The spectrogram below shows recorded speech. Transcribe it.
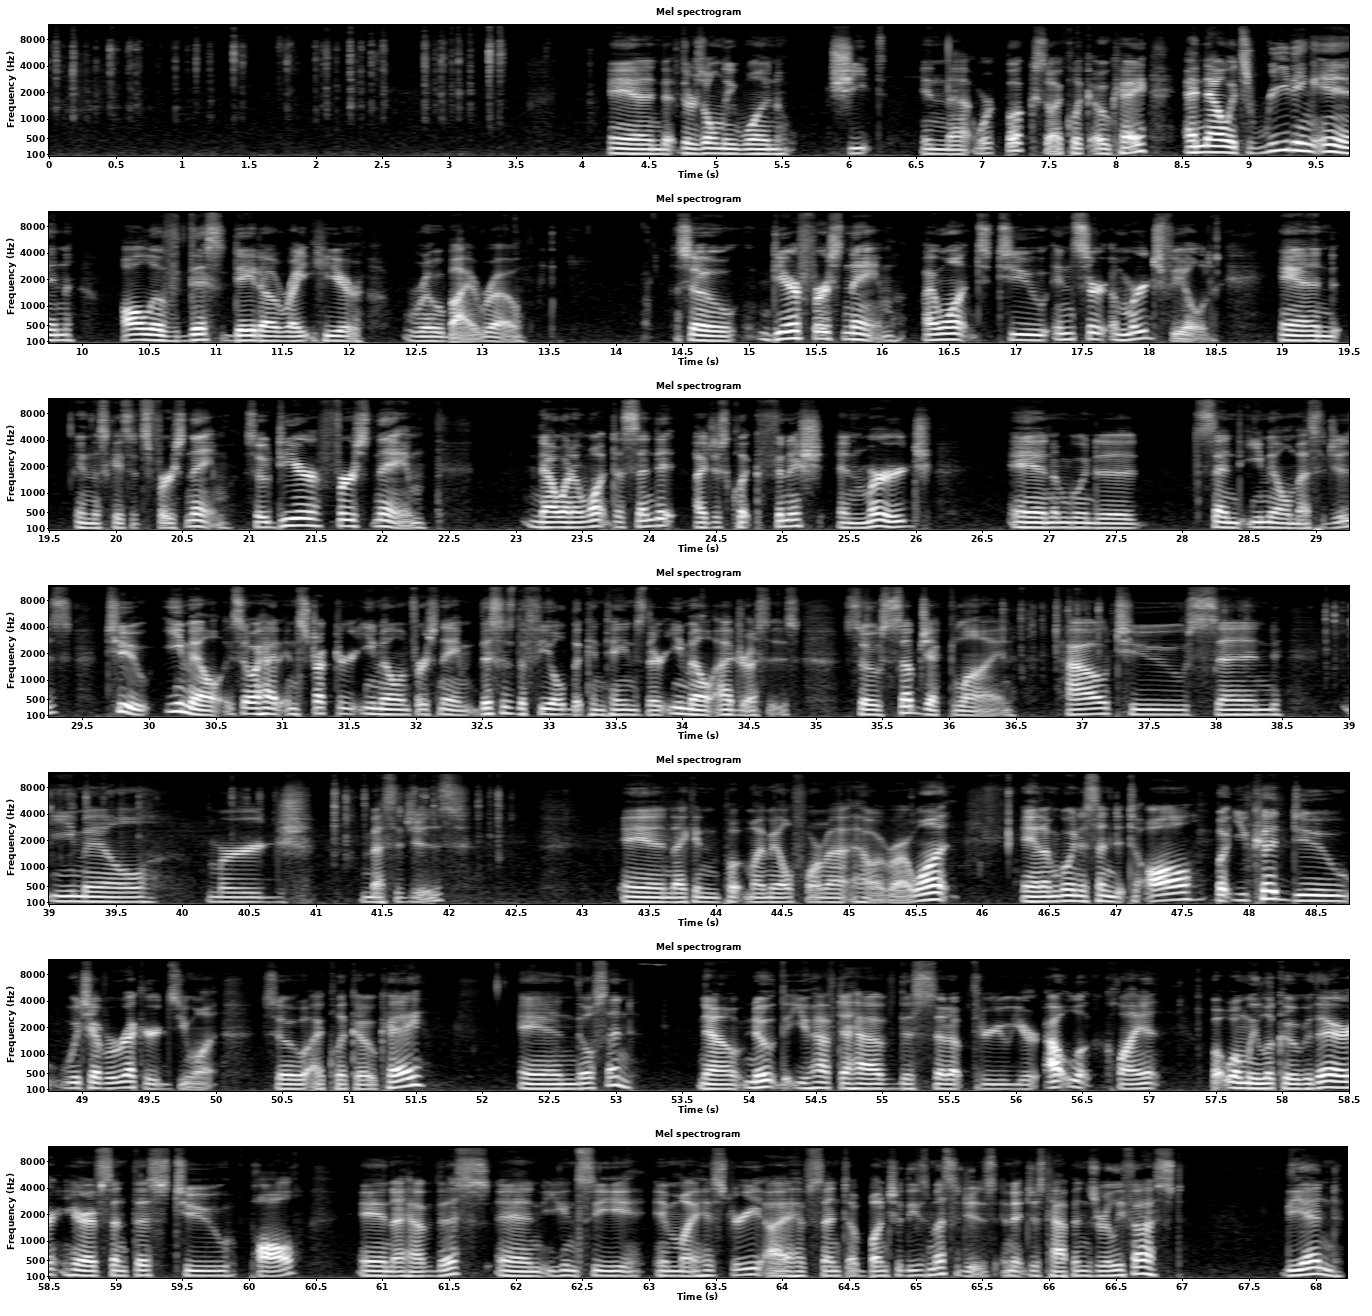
And there's only one sheet in that workbook, so I click OK. And now it's reading in all of this data right here row by row. So, dear first name, I want to insert a merge field, and in this case it's first name. So dear first name, now when I want to send it, I just click finish and merge, and I'm going to send email messages to email. So I had instructor email and first name. This is the field that contains their email addresses. So subject line, how to send email merge messages and I can put my mail format however I want and I'm going to send it to all but you could do whichever records you want. So I click OK and they'll send. Now note that you have to have this set up through your Outlook client but when we look over there here I've sent this to Paul and I have this and you can see in my history I have sent a bunch of these messages and it just happens really fast. The end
